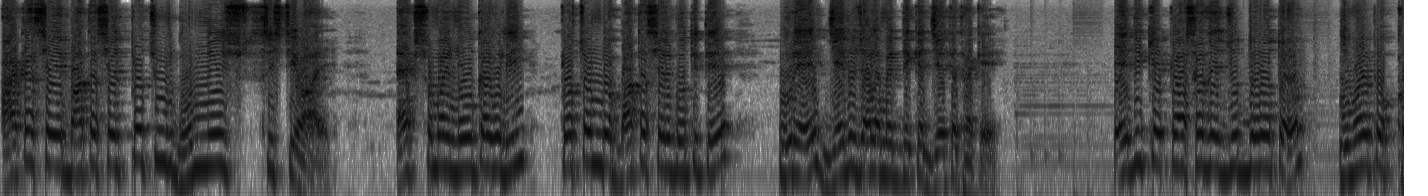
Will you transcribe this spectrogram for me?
আকাশে বাতাসের প্রচুর ঘূর্ণির সৃষ্টি হয়। এক সময় নৌকাগুলি প্রচণ্ড বাতাসের গতিতে উড়ে জেরুজালামের দিকে যেতে থাকে। এদিকে প্রাসাদে যুদ্ধরত উভয় পক্ষ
